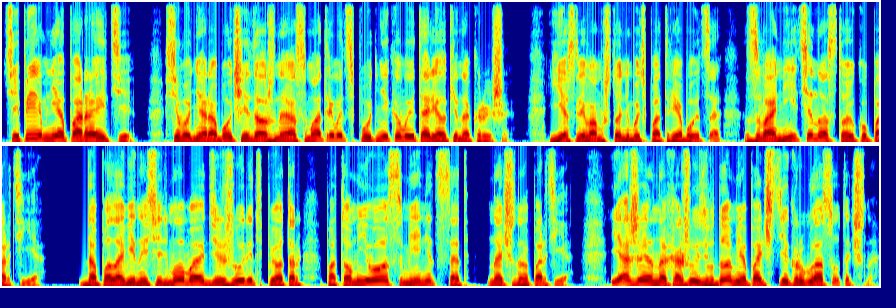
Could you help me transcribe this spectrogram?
Теперь мне пора идти. Сегодня рабочие должны осматривать спутниковые тарелки на крыше. Если вам что-нибудь потребуется, звоните на стойку портье. До половины седьмого дежурит Пётр, потом его сменит Сет, ночной портье. Я же нахожусь в доме почти круглосуточно,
